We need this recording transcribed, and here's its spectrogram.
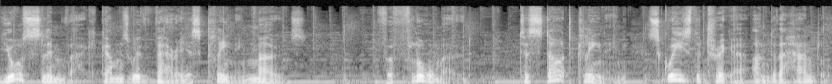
Your SlimVac comes with various cleaning modes. For floor mode, to start cleaning, squeeze the trigger under the handle.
